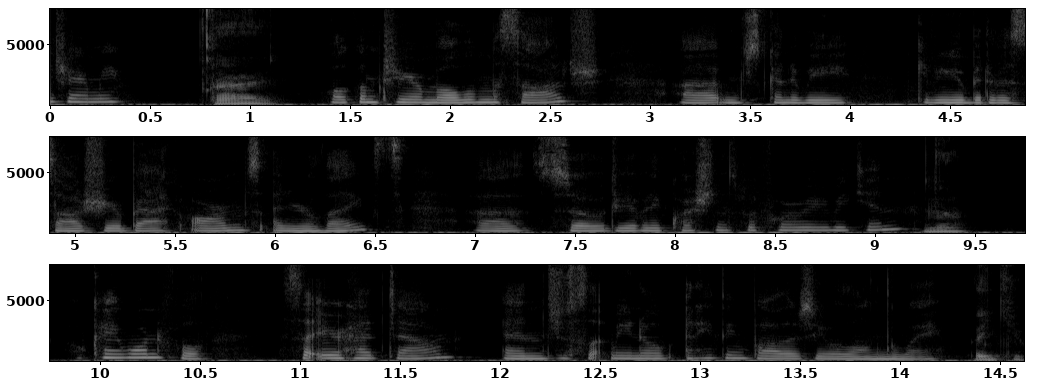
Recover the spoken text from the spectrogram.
Jeremy. Hi. Welcome to your mobile massage. Uh, I'm just going to be giving you a bit of massage to your back, arms, and your legs. Uh, so, do you have any questions before we begin? No. Okay, wonderful. Set your head down and just let me know if anything bothers you along the way. Thank you.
